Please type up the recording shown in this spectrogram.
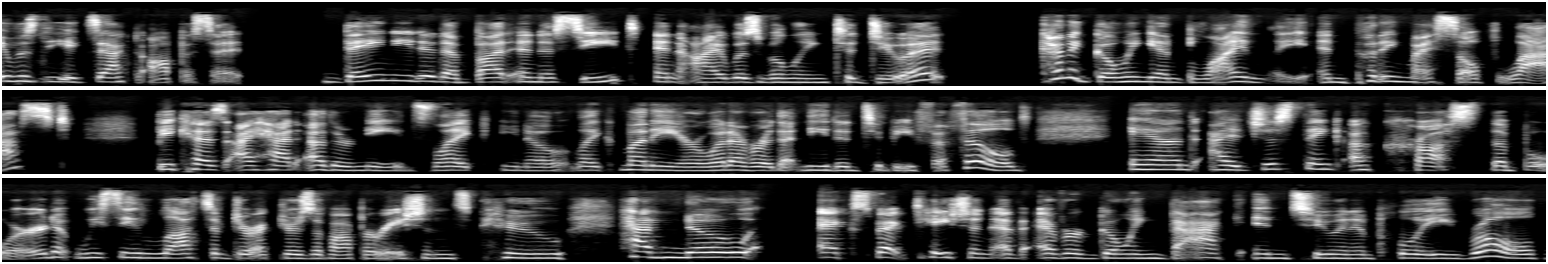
it was the exact opposite. They needed a butt in a seat, and I was willing to do it kind of going in blindly and putting myself last because I had other needs like, you know, like money or whatever that needed to be fulfilled. And I just think across the board, we see lots of directors of operations who have no expectation of ever going back into an employee role,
